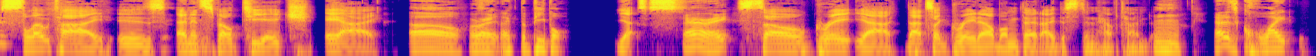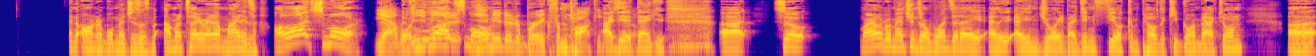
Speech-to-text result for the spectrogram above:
Slowthai is, and it's spelled T H A I. Oh, all right. Like the people. Yes. All right. So great. Yeah. That's a great album that I just didn't have time to. Mhm. That is quite an honorable mentions list. But I'm going to tell you right now, mine is a lot smaller. Yeah. Well, It's you a lot needed, smaller. you needed a break from talking. I did. so. Thank you. Uh, so my honorable mentions are ones that I, I I enjoyed, but I didn't feel compelled to keep going back to them. Uh,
